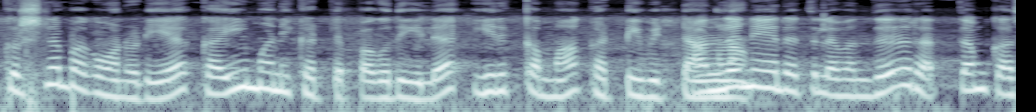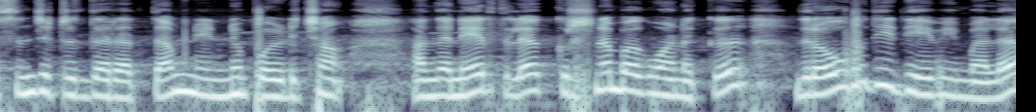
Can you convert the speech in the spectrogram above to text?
கிருஷ்ண பகவானுடைய கைமணிக்கட்டு பகுதியில் இறுக்கமாக கட்டி விட்டாங்க அந்த நேரத்தில் வந்து ரத்தம் கசிஞ்சிட்டு இருந்த ரத்தம் நின்று போயிடுச்சான் அந்த நேரத்தில் கிருஷ்ண பகவானுக்கு திரௌபதி தேவி மேலே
